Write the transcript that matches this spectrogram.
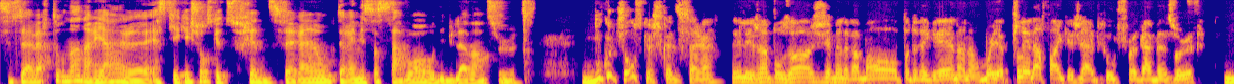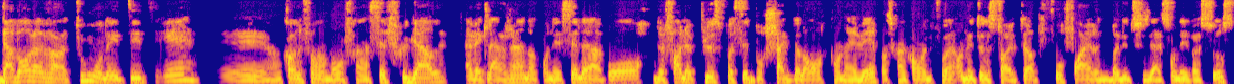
Si tu avais retourné en arrière, euh, est-ce qu'il y a quelque chose que tu ferais différent ou que tu aurais aimé ça savoir au début de l'aventure? Beaucoup de choses que je ferais différent. les gens posent Ah, j'ai jamais de remords, pas de regrets. Non, non. Moi, il y a plein d'affaires que j'ai appris au fur et à mesure. D'abord, avant tout, on a été très euh, encore une fois en bon français, frugal avec l'argent. Donc, on essaie d'avoir, de faire le plus possible pour chaque dollar qu'on avait, parce qu'encore une fois, on est une start-up, il faut faire une bonne utilisation des ressources.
